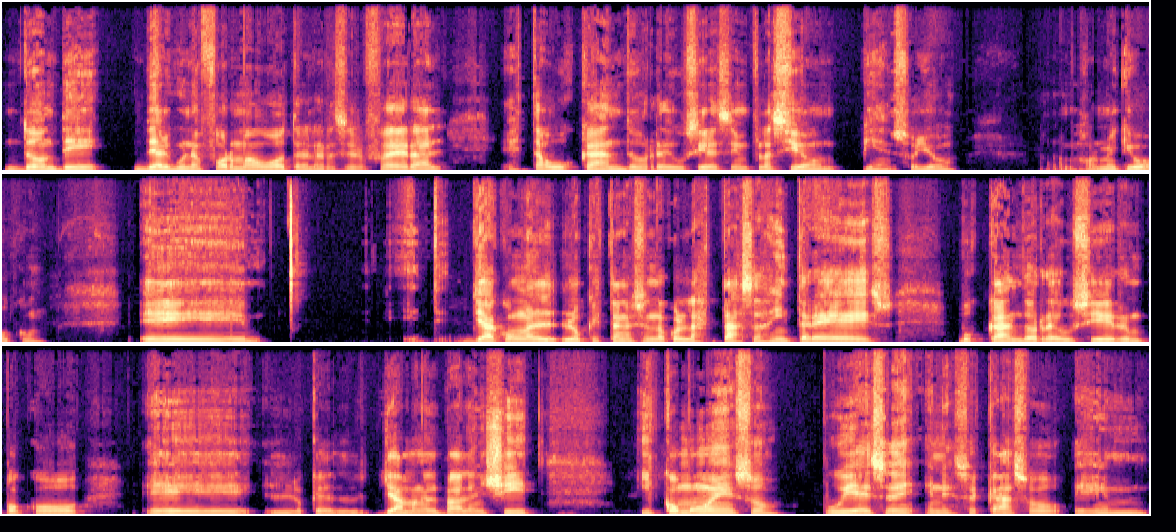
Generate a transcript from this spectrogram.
donde de alguna forma u otra la Reserva Federal está buscando reducir esa inflación, pienso yo, a lo mejor me equivoco, eh, ya con lo que están haciendo con las tasas de interés, buscando reducir un poco eh, lo que llaman el balance sheet, y cómo eso pudiese, en ese caso, em,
